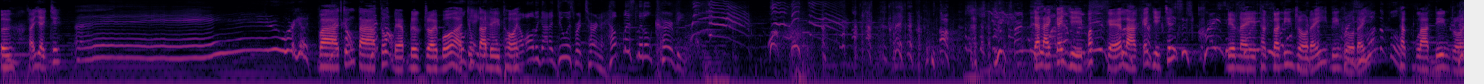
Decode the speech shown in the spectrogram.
Ừ, phải vậy chứ. Và chúng ta tốt đẹp được rồi bố à, chúng ta đi thôi. Trả lại cái gì bất kể là cái gì chứ. Điều này thật là điên rồ đấy, điên rồ đấy. Thật là điên rồi.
